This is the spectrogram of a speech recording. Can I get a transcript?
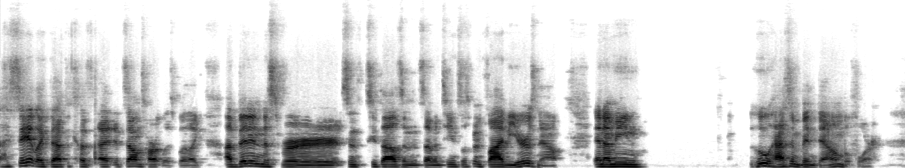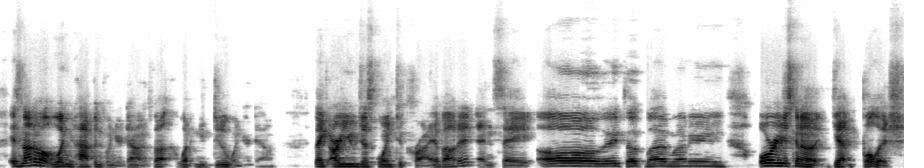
I say it like that because I, it sounds heartless, but like I've been in this for since 2017, so it's been five years now, and I mean, who hasn't been down before? It's not about what happens when you're down; it's about what you do when you're down. Like are you just going to cry about it and say oh they took my money or are you just going to get bullish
